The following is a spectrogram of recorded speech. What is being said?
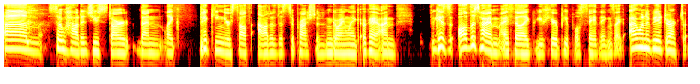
Um, so how did you start then like picking yourself out of this depression and going like, okay, I'm because all the time I feel like you hear people say things like, I want to be a director,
